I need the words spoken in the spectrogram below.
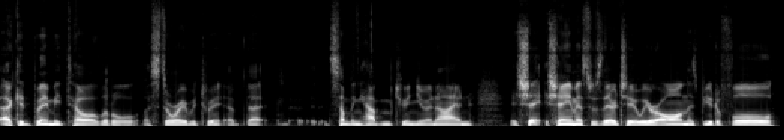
I could maybe tell a little a story between uh, that uh, something happened between you and I, and she- Seamus was there too. We were all in this beautiful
